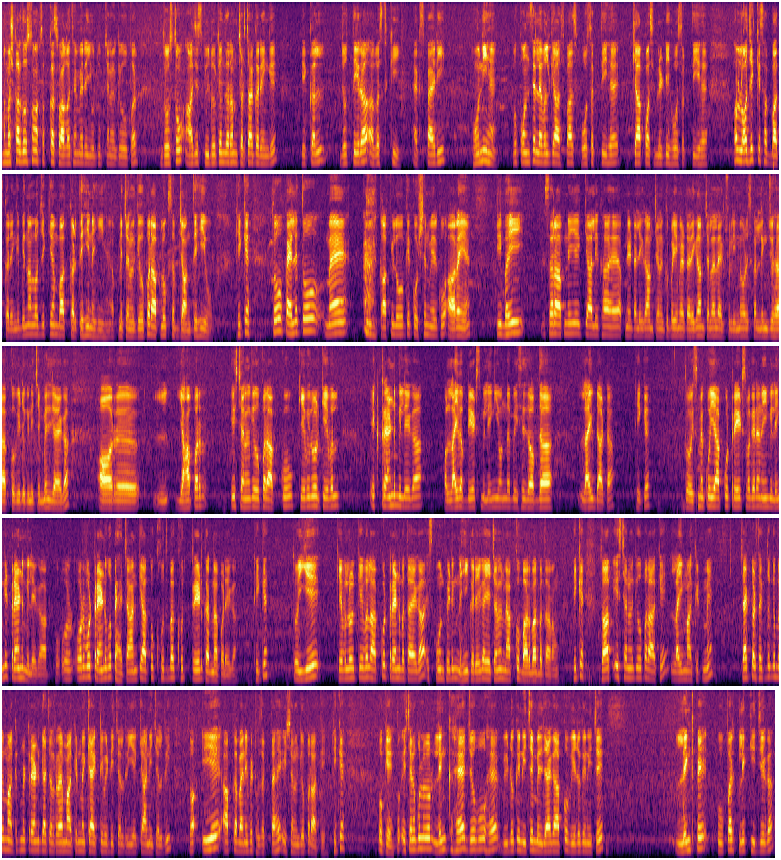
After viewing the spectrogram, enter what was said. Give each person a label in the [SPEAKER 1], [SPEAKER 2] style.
[SPEAKER 1] नमस्कार दोस्तों, आप सबका स्वागत है मेरे YouTube चैनल के ऊपर। दोस्तों, आज इस वीडियो के अंदर हम चर्चा करेंगे कि कल जो 13 अगस्त की एक्सपायरी होनी है, वो कौन से लेवल के आसपास हो सकती है, क्या पॉसिबिलिटी हो सकती है, और लॉजिक के साथ बात करेंगे। बिना लॉजिक के हम बात करते ही नहीं हैं, अपने चैनल के ऊपर, आप लोग सब जानते ही हो, ठीक है? तो पहले तो मैं काफ़ी लोगों के क्वेश्चन मेरे को आ रहे हैं कि भाई सर, आपने ये क्या लिखा है अपने टेलीग्राम चैनल के ऊपर? ये मेरा टेलीग्राम चैनल है एक्चुअली में, और इसका लिंक जो है आपको वीडियो के नीचे मिल जाएगा। और यहाँ पर इस चैनल के ऊपर आपको केवल और केवल एक ट्रेंड मिलेगा और लाइव अपडेट्स मिलेंगी on the basis of the live data ठीक है? तो इसमें कोई आपको ट्रेड्स वगैरह नहीं मिलेंगे ट्रेंड मिलेगा आपको। और और वो ट्रेंड को पहचान के आपको खुद ब खुद ट्रेड करना पड़ेगा, ठीक है? तो ये केवल और केवल आपको ट्रेंड बताएगा स्पून फीडिंग नहीं करेगा, ये चैनल मैं आपको बार बार बता रहा हूँ, ठीक है? तो आप इस चैनल के ऊपर आके लाइव मार्केट में चेक कर सकते हो कि भाई मार्केट में ट्रेंड क्या चल रहा है मार्केट में क्या एक्टिविटी चल रही है, क्या नहीं चल रही। तो ये आपका बेनिफिट हो सकता है इस चैनल के ऊपर आके, ठीक है? ओके तो इस चैनल को लिंक है जो वो है वीडियो के नीचे मिल जाएगा आपको वीडियो के नीचे लिंक पे ऊपर क्लिक कीजिएगा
